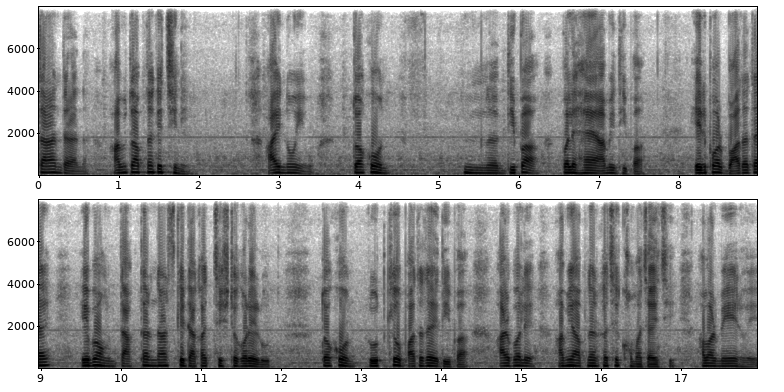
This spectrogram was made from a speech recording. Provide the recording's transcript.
দাঁড়ান দাঁড়ান, আমি তো আপনাকে চিনি। আই নো ইউ তখন দীপা বলে হ্যাঁ আমি দীপা। এরপর বাধা দেয় এবং ডাক্তার নার্সকে ডাকার চেষ্টা করে রুথ। তখন রুথকেও বাধা দেয় দীপা আর বলে, আমি আপনার কাছে ক্ষমা চাইছি, আমার মেয়ের হয়ে।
